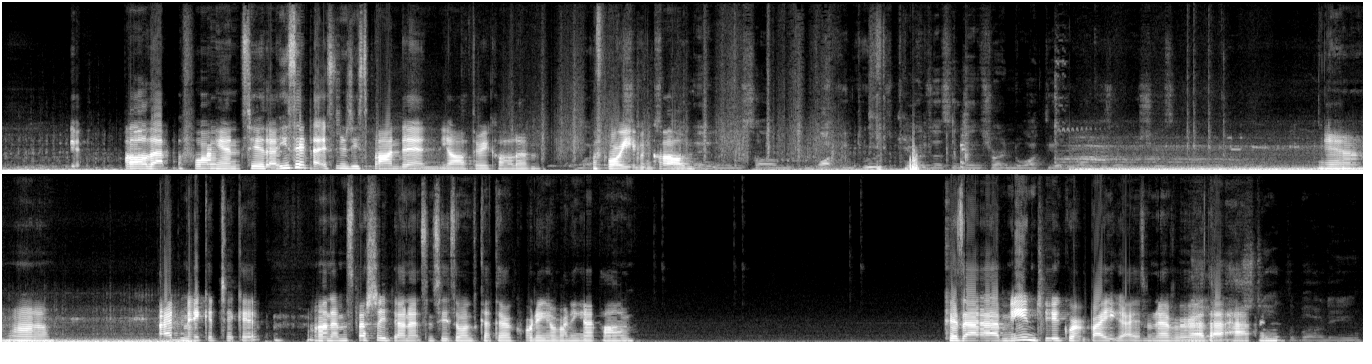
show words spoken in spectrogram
All that beforehand too. Though he said that as soon as he spawned in, y'all three called him. Before he even called. Yeah, I don't know. I'd make a ticket on him, especially Donut, since he's the one who's got the recording and running up on him. Because uh, me and Juke weren't by you guys whenever No, uh, that happened. still at the body.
